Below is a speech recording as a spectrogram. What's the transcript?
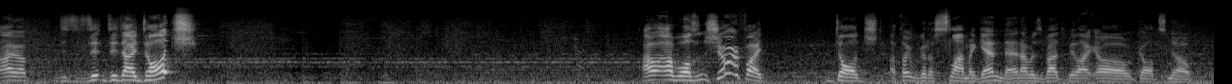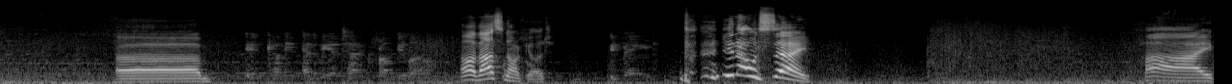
I, uh, did, did I dodge? I, I wasn't sure if I dodged. I thought we were gonna slam again then. I was about to be like, oh, gods, no. Um... Incoming enemy attack from below. Oh, that's not good. You don't say! Hi,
